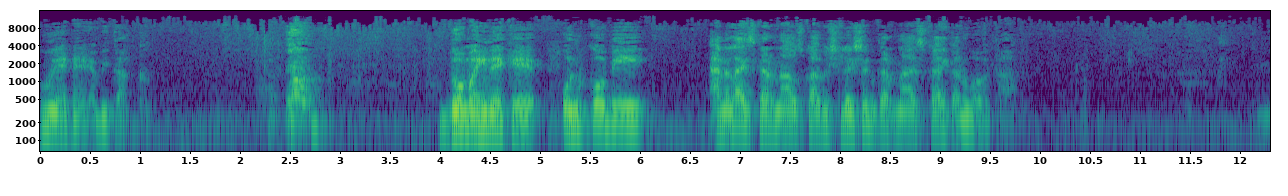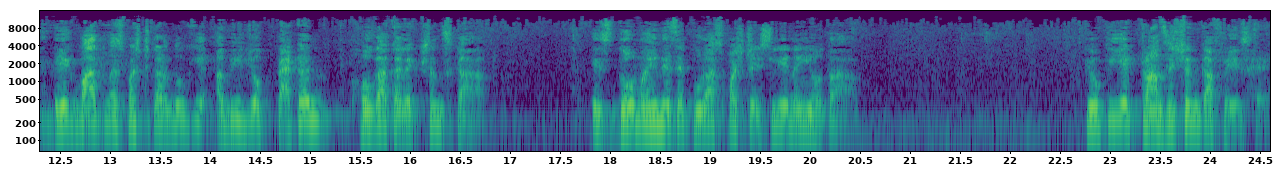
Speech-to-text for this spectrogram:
हुए हैं अभी तक दो महीने के, उनको भी एनालाइज करना, उसका विश्लेषण करना, इसका एक अनुभव था। एक बात मैं स्पष्ट कर दूँ कि अभी जो पैटर्न होगा कलेक्शंस का, इस दो महीने से पूरा स्पष्ट इसलिए नहीं होता, क्योंकि ये ट्रांजिशन का फ़ेज़ है।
